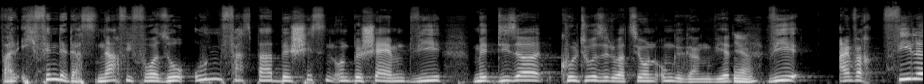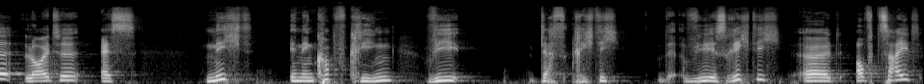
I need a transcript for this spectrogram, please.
weil ich finde das nach wie vor so unfassbar beschissen und beschämend, wie mit dieser Kultursituation umgegangen wird, Ja. wie einfach viele Leute es nicht in den Kopf kriegen, wie das richtig, wie es richtig äh, auf Zeit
